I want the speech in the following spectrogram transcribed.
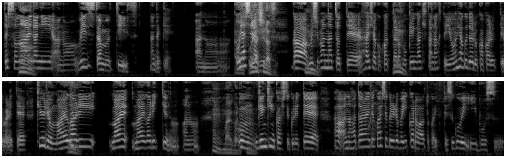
私その間に、あの、wisdom teeth、なんだっけ？あの、親知らず親知らず。がうん虫歯になっちゃって、歯医者かかったらうん保険が効かなくて400ドルかかるって言われて、給料前借り、前、前借りっていうの？あの、うん、前借り。うん、現金貸してくれて、あ、あの、働いて返してくれればいいから、とか言って、すごいいいボス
